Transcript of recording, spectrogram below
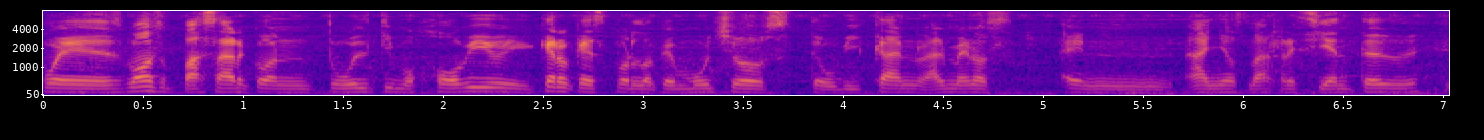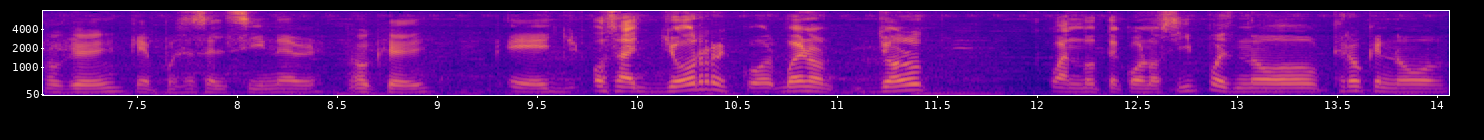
Pues vamos a pasar con tu último hobby y creo que es por lo que muchos te ubican, al menos en años más recientes, güey, Ok, que pues es el cine, güey. ok. Eh, o sea, yo recuerdo, bueno, yo cuando te conocí, pues no, creo que no,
